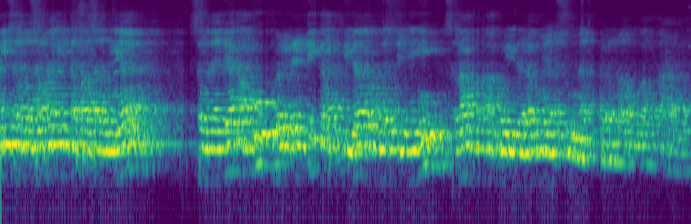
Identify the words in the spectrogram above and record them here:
mari sama-sama kita pasang niat sengaja aku beriktikaf di dalam masjid ini selama aku di dalamnya sunnah karena Allah Taala.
